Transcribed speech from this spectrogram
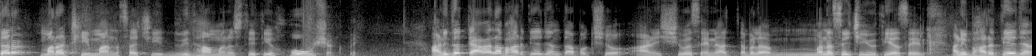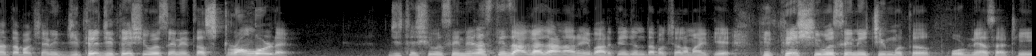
तर मराठी माणसाची द्विधा मनस्थिती होऊ शकते. आणि जर त्यावेळेला भारतीय जनता पक्ष आणि शिवसेना आपला मनसेची युती असेल आणि भारतीय जनता पक्षाने जिथे जिथे शिवसेनेचा स्ट्रॉंग होल्ड आहे जिथे शिवसेनेलाच ती जागा जाणार हे भारतीय जनता पक्षाला माहिती आहे तिथे शिवसेनेची मतं फोडण्यासाठी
